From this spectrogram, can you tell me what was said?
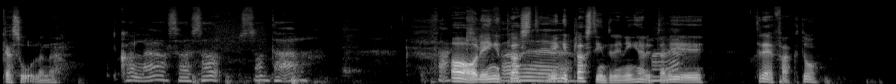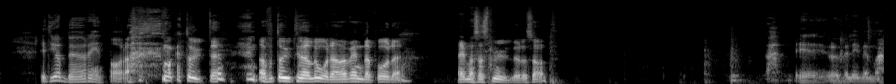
gasolerna. Kolla, så, så, sånt här. Fack ja, det är, inget plast, det är ingen plastindredning här nej. utan det är träfack då. Lite jobbigare rent bara. Man kan ta ut den. Man får ta ut hela lådan och vända på den. Det är en massa smulor och sånt. Ah, det överlever man.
